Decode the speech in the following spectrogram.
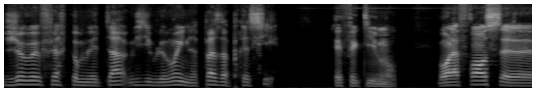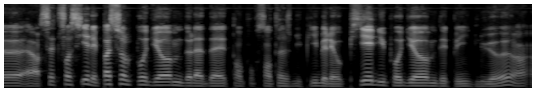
Je veux faire comme l'État. Visiblement, il n'a pas apprécié. Effectivement. Bon, la France, euh, alors cette fois-ci, elle n'est pas sur le podium de la dette en pourcentage du PIB, elle est au pied du podium des pays de l'UE. Hein.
